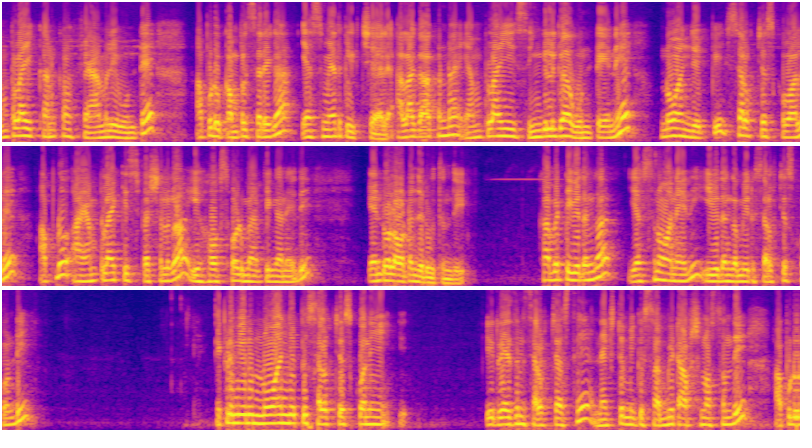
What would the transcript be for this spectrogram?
ఎంప్లాయీ కనుక ఫ్యామిలీ ఉంటే అప్పుడు కంపల్సరీగా ఎస్ మీద క్లిక్ చేయాలి. అలా కాకుండా ఎంప్లాయీ సింగిల్గా ఉంటేనే నో అని చెప్పి సెలెక్ట్ చేసుకోవాలి. అప్పుడు ఆ ఎంప్లాయీకి స్పెషల్గా ఈ హౌస్ హోల్డ్ మ్యాపింగ్ అనేది ఎన్రోల్ అవ్వడం జరుగుతుంది. కాబట్టి ఈ విధంగా ఎస్ నో అనేది ఈ విధంగా మీరు సెలెక్ట్ చేసుకోండి. ఇక్కడ మీరు నో అని చెప్పి సెలెక్ట్ చేసుకొని ఈ రీజన్ సెలెక్ట్ చేస్తే నెక్స్ట్ మీకు సబ్మిట్ ఆప్షన్ వస్తుంది. అప్పుడు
